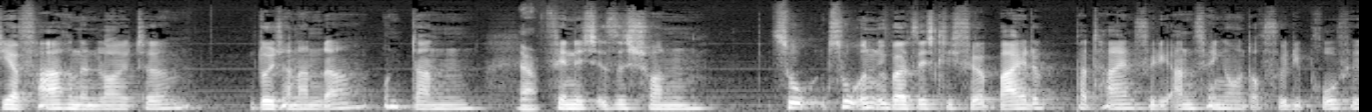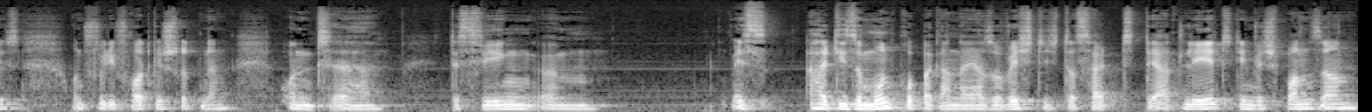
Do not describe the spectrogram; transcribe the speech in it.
die erfahrenen Leute durcheinander und dann ja. finde ich, ist es schon zu, zu unübersichtlich für beide Parteien, für die Anfänger und auch für die Profis und für die Fortgeschrittenen. Und äh, deswegen ähm, ist halt diese Mundpropaganda ja so wichtig, dass halt der Athlet, den wir sponsern,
